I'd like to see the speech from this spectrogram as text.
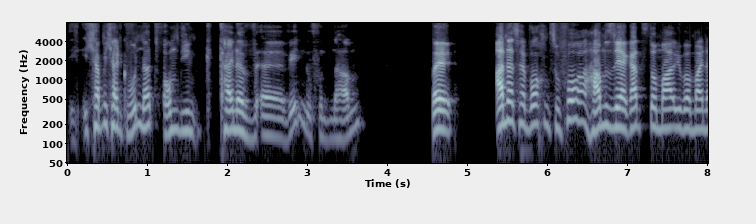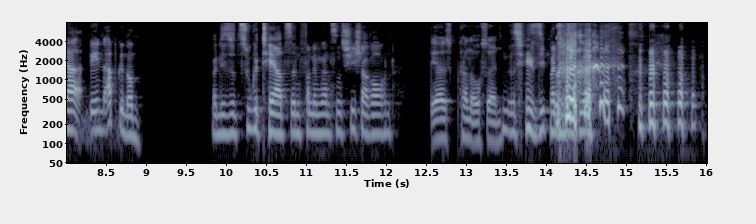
ich, ich habe mich halt gewundert, warum die keine äh, Venen gefunden haben. Weil anderthalb Wochen zuvor haben sie ja ganz normal über meine Venen abgenommen. Weil die so zugeteert sind von dem ganzen Shisha-Rauchen. Ja, das kann auch sein. Deswegen sieht man die nicht mehr.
